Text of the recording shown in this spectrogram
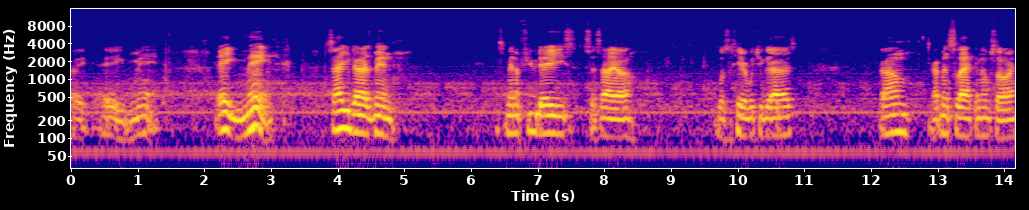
pray. Amen. Amen. So how you guys been? It's been a few days since I uh, was here with you guys. Um, I've been slacking, I'm sorry.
